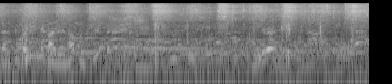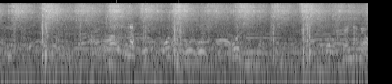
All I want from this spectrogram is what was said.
सेल्फी तो नहीं निकाल रही ना कुछ सेंटर में आओ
